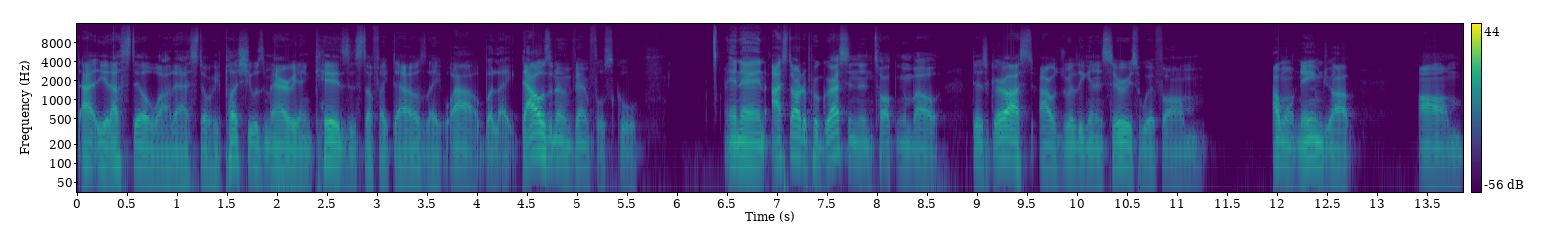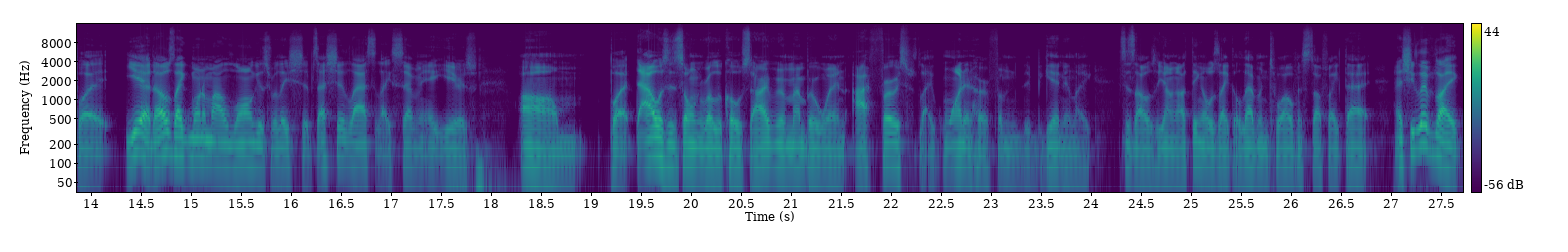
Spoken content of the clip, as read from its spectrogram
that yeah, that's still a wild ass story. Plus, she was married and kids and stuff like that. I was like, wow. But like, that was an eventful school. And then I started progressing and talking about this girl I, I was really getting serious with. Um, I won't name drop. Um, but yeah, that was like one of my longest relationships. That shit lasted like seven, eight years. Um, but that was its own roller coaster. I even remember when I first like wanted her from the beginning, like since I was young. I think I was like 11, 12 and stuff like that. And she lived like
